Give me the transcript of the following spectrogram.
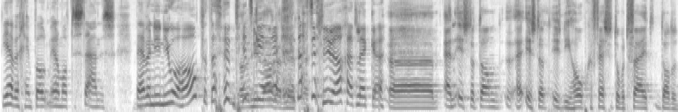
die hebben geen poot meer om op te staan. Dus we hebben nu nieuwe hoop dat het dit het keer wel gaat lukken. dat het nu wel gaat lukken. Eh, en is, dat dan, eh, is, dat, is die hoop gevestigd op het feit dat het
